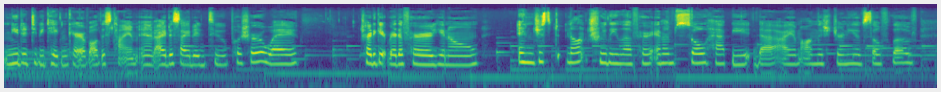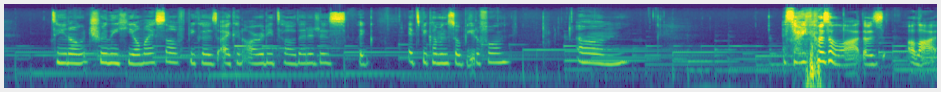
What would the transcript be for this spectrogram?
needed to be taken care of all this time, and I decided to push her away, try to get rid of her, you know, and just not truly love her. And I'm so happy that I am on this journey of self love to, you know, truly heal myself because I can already tell that it is like it's becoming so beautiful. Um, sorry, that was a lot. That was a lot.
